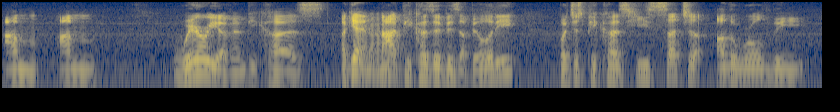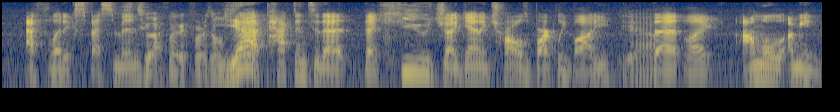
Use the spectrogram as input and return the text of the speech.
I'm I'm wary of him because again, Yeah. not because of his ability, but just because he's such a otherworldly athletic specimen. He's too athletic for his own. Yeah, packed into that that huge, gigantic Charles Barkley body. Yeah. That like I'm a, I mean,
